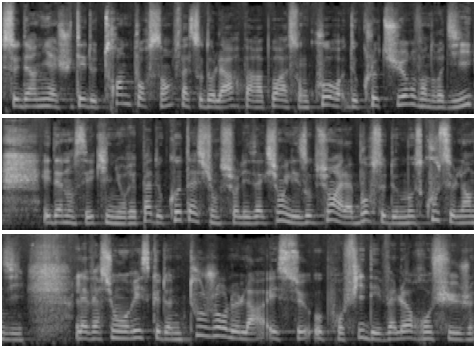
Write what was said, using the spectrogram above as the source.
Ce dernier a chuté de 30% face au dollar par rapport à son cours de clôture vendredi et d'annoncer qu'il n'y aurait pas de cotation sur les actions et les options à la bourse de Moscou ce lundi. La version au risque donne toujours le là, et ce, au profit des valeurs refuges.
